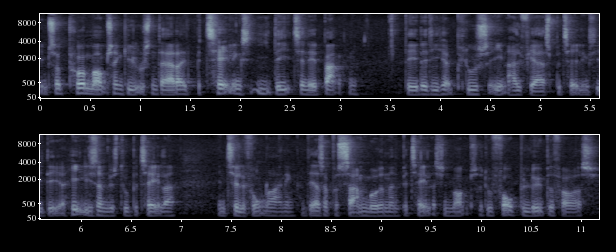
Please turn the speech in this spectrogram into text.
jamen så på momsangivelsen, der er der et betalings-ID til netbanken. Det er et af de her plus 71 betalings-ID'er, helt ligesom hvis du betaler en telefonregning. Og det er altså på samme måde, man betaler sin moms, så du får beløbet for os.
